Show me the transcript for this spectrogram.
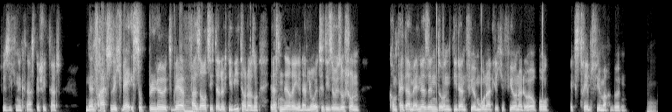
für sich in den Knast geschickt hat und dann fragst du dich, wer ist so blöd, wer mhm. versaut sich da durch die Vita oder so. Ja, das sind in der Regel dann Leute, die sowieso schon komplett am Ende sind und die dann für monatliche 400 Euro extrem viel machen würden. Oh.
